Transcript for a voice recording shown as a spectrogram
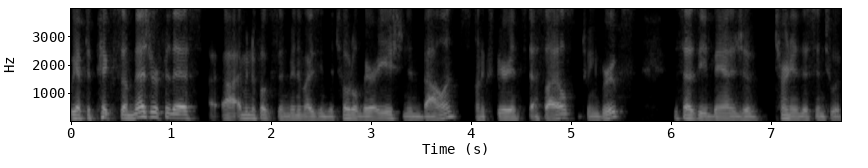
We have to pick some measure for this. Uh, I'm going to focus on minimizing the total variation in balance on experience deciles between groups. This has the advantage of turning this into a,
